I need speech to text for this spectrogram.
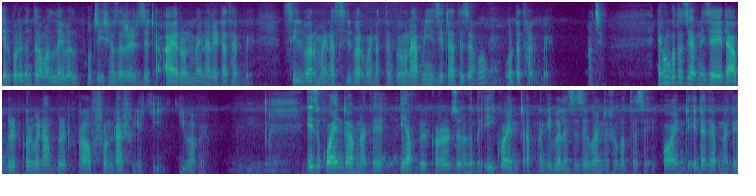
এরপরে কিন্তু আমার লেভেল পঁচিশ হাজারের যেটা আয়রন মাইনার এটা থাকবে। সিলভার মাইনার সিলভার মাইনার থাকবে। মানে আপনি যেটাতে যাব, ওটা থাকবে। আচ্ছা এখন কথা হচ্ছে আপনি যে এটা আপগ্রেড করবেন আপগ্রেড করার অপশনটা আসলে কী? কীভাবে? এই যে কয়েনটা আপনাকে এই আপডেট করার জন্য কিন্তু এই কয়েনটা আপনাকে, এই ব্যালেন্সে যে কয়েনটা শো করতেছে পয়েন্ট এটাকে আপনাকে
